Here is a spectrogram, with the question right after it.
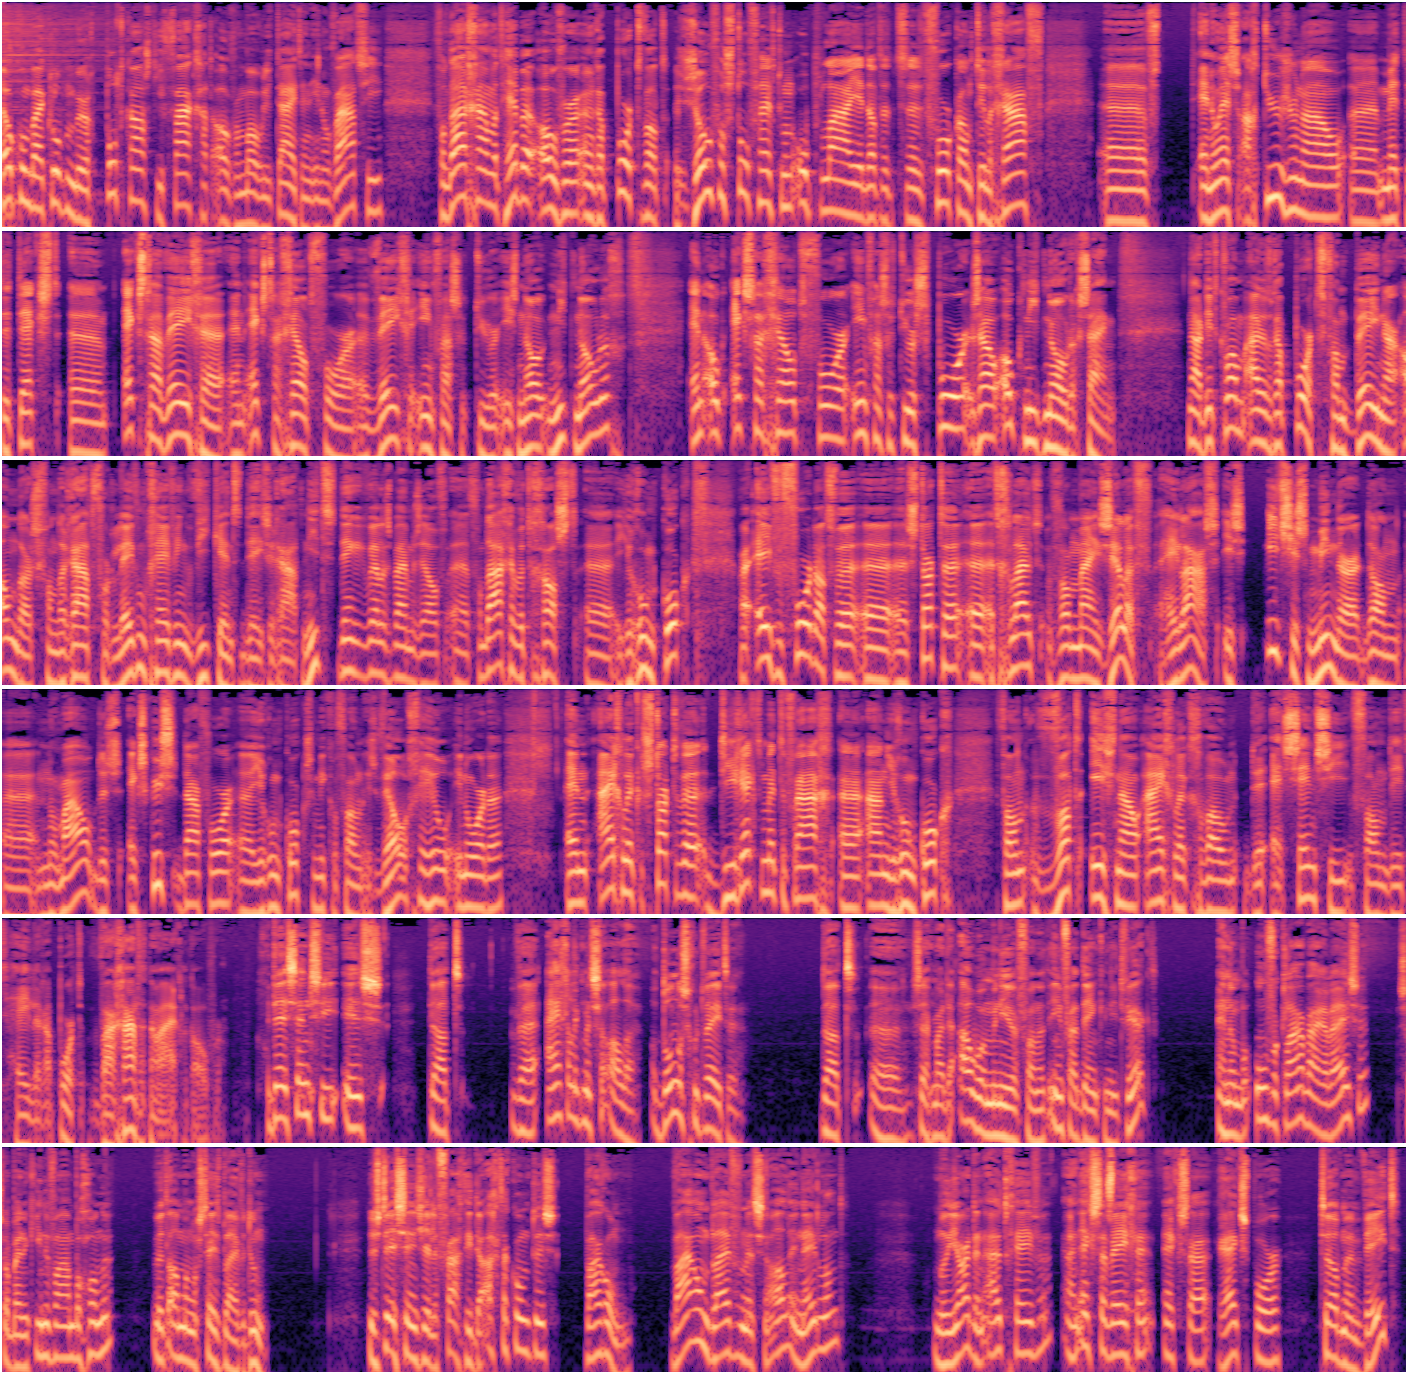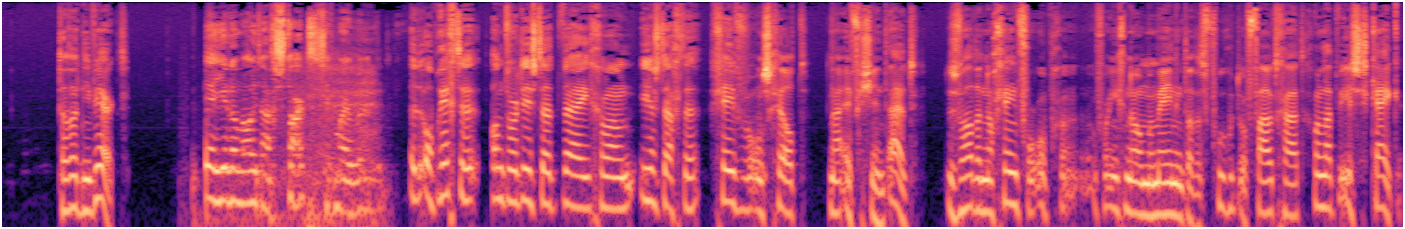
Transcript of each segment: Welkom bij Kloppenburg Podcast, die vaak gaat over mobiliteit en innovatie. Vandaag gaan we het hebben over een rapport wat zoveel stof heeft doen oplaaien dat het uh, voorkant Telegraaf, NOS 8 uur met de tekst extra wegen en extra geld voor wegeninfrastructuur is no niet nodig. En ook extra geld voor infrastructuur spoor zou ook niet nodig zijn. Nou, dit kwam uit het rapport van B naar Anders van de Raad voor de Leefomgeving. Wie kent deze raad niet, denk ik wel eens bij mezelf. Uh, vandaag hebben we te gast uh, Jeroen Kok. Maar even voordat we uh, starten, het geluid van mijzelf helaas is ietsjes minder dan normaal. Dus excuus daarvoor. Jeroen Kok, zijn microfoon is wel geheel in orde. En eigenlijk starten we direct met de vraag aan Jeroen Kok van wat is nou eigenlijk gewoon de essentie van dit hele rapport? Waar gaat het nou eigenlijk over? De essentie is dat we eigenlijk met z'n allen donders goed weten dat uh, zeg maar de oude manier van het infradenken niet werkt. En op onverklaarbare wijze, zo ben ik in ieder geval aan begonnen, we het allemaal nog steeds blijven doen. Dus de essentiële vraag die daarachter komt is, waarom? Waarom blijven we met z'n allen in Nederland miljarden uitgeven aan extra wegen, extra rijkspoor, terwijl men weet dat het niet werkt. Ben je dan ooit aan gestart? Zeg maar? Het oprechte antwoord is dat wij gewoon eerst dachten: geven we ons geld nou efficiënt uit? Dus we hadden nog geen voor, voor ingenomen mening dat het goed of fout gaat. Gewoon laten we eerst eens kijken.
